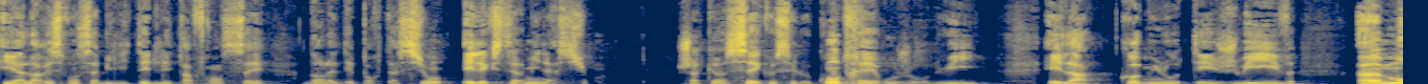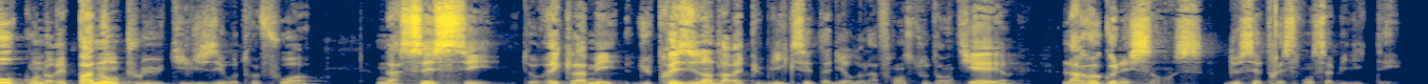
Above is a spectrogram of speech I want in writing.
et à la responsabilité de l'État français dans la déportation et l'extermination. Chacun sait que c'est le contraire aujourd'hui, et la communauté juive, un mot qu'on n'aurait pas non plus utilisé autrefois, n'a cessé de réclamer du président de la République, c'est-à-dire de la France tout entière, la reconnaissance de cette responsabilité.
